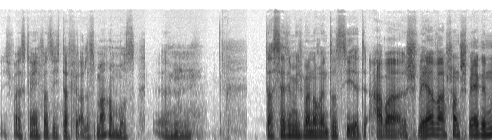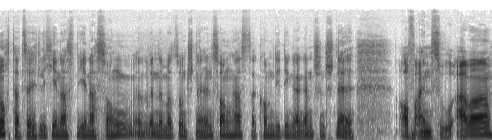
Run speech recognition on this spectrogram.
Ich weiß gar nicht, was ich dafür alles machen muss. Ähm, das hätte mich mal noch interessiert. Aber schwer war schon schwer genug tatsächlich, je nach, je nach Song. Also Wenn du mal so einen schnellen Song hast, da kommen die Dinger ganz schön schnell auf einen zu. Aber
